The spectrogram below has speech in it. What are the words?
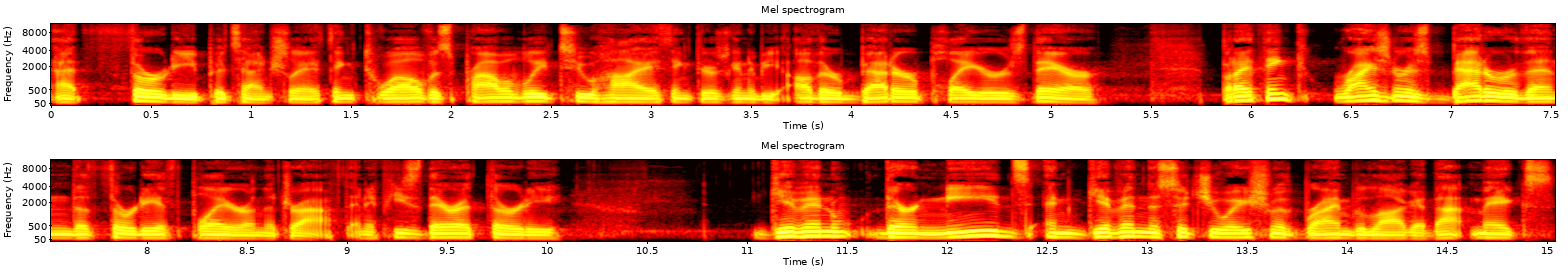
at 30 potentially. I think 12 is probably too high. I think there's going to be other better players there. But I think Risner is better than the 30th player in the draft. And if he's there at 30, given their needs and given the situation with Brian Bulaga, that makes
